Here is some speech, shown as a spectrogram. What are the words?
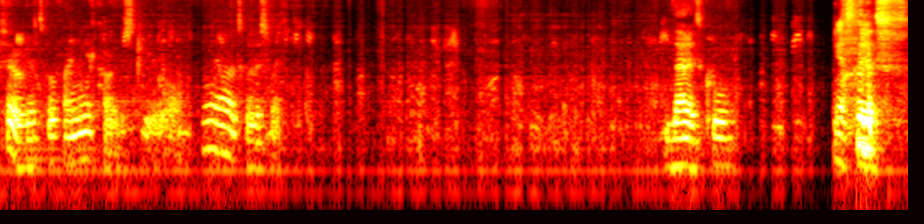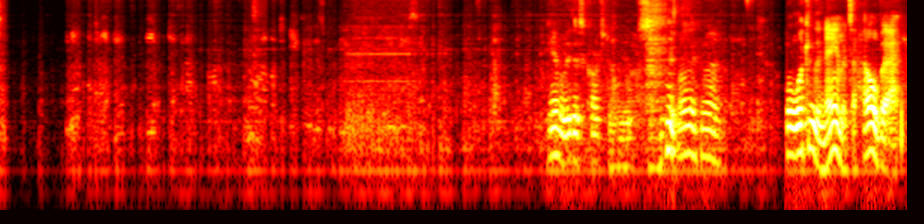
so let's go find me a car to let's go this way. That is cool. Yes, it is. I can't believe this car still works. well, look at. Well, look at the name. It's a Hellbat.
